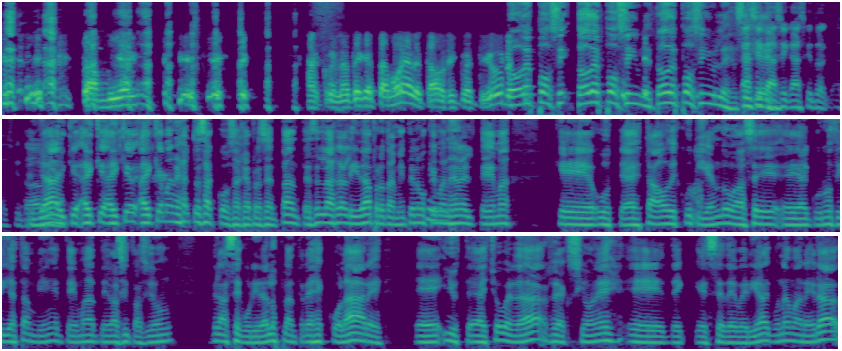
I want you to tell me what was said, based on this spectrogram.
También. Acuérdate que estamos en el estado 51. todo, es posi- todo es posible, todo es posible. Así Casi, que casi, casi todo. Ya hay que, hay, que, hay, que, hay que manejar todas esas cosas, representante. Esa es la realidad, pero también tenemos que manejar el tema que usted ha estado discutiendo hace eh, algunos días también, el tema de la situación de la seguridad de los planteles escolares. Eh, y usted ha hecho, ¿verdad?, reacciones eh, de que se debería de alguna manera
